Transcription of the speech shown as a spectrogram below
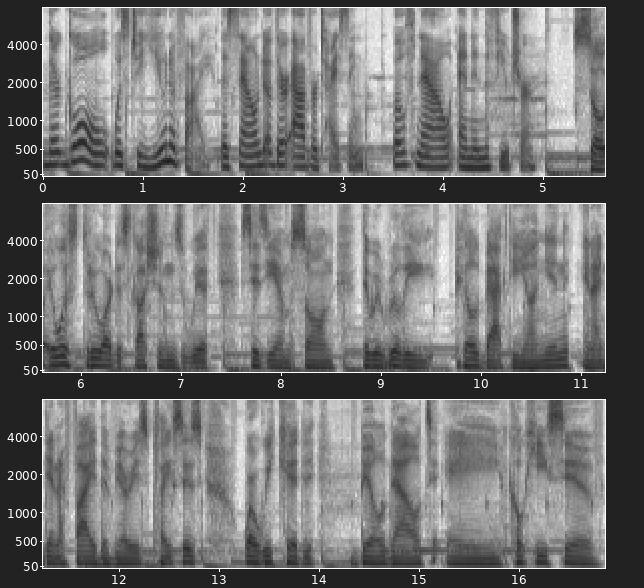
Their goal was to unify the sound of their advertising, both now and in the future. So it was through our discussions with Sixième Son that we really peeled back the onion and identified the various places where we could build out a cohesive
